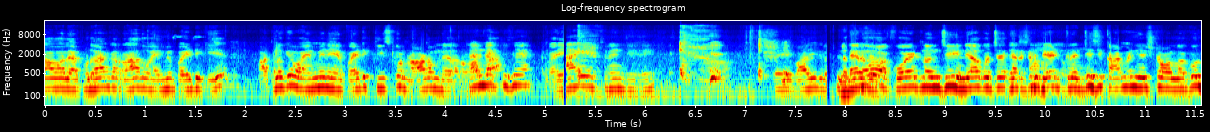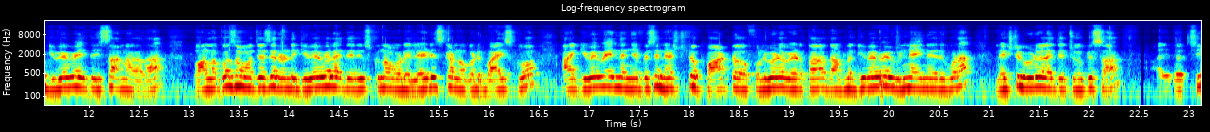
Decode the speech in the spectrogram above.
రావాలి. అప్పుడు దాకా రాదు వైమ్మి బయటికి. అట్లకే వైమ్మిని బయటికి తీసుకొని రావడం లేదు నేను కోవిడ్ నుంచి ఇండియాకి వచ్చే కరెక్ట్ డేట్ క్రెట్ చేసి కామెంట్ చేసిన వాళ్ళకు గివ్ అవే అయితే ఇస్తా అన్నా కదా. వాళ్ళ కోసం వచ్చేసి రెండు గివ్ అవేలు అయితే తీసుకున్నా. ఒకటి లేడీస్ కన్నా ఒకటి బాయ్స్కు. ఆ గివ్ అవే అయిందని చెప్పేసి నెక్స్ట్ పార్ట్ ఫుల్ వీడియో పెడతా. దాంట్లో గివ్ అవే విన్ అయినది కూడా నెక్స్ట్ వీడియోలో అయితే చూపిస్తా. ఇది వచ్చి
